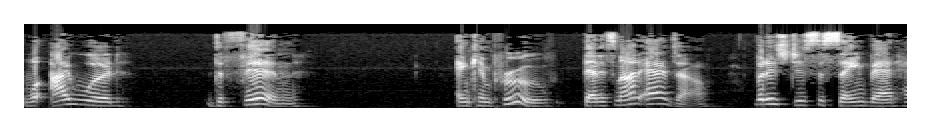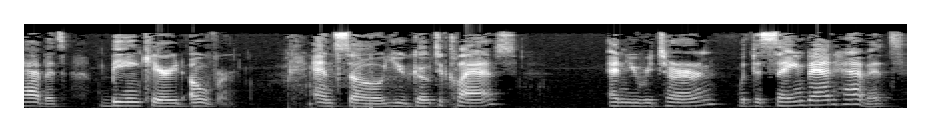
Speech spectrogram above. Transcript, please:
Well, I would defend and can prove that it's not agile, but it's just the same bad habits being carried over. And so you go to class and you return with the same bad habits,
